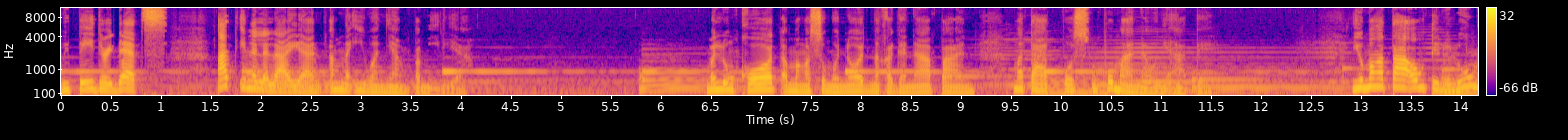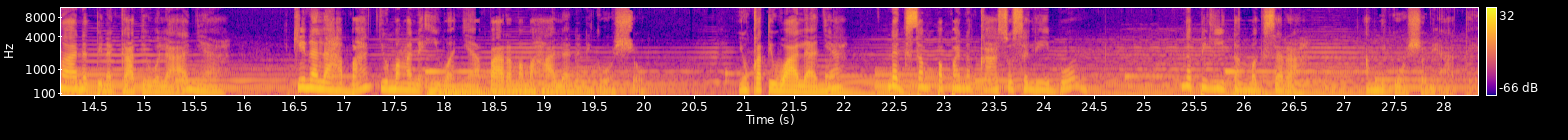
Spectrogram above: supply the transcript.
We paid her debts at inalalayan ang naiwan niyang pamilya. Malungkot ang mga sumunod na kaganapan matapos pumanaw ni ate. Yung mga taong tinulungan at pinagkatiwalaan niya, kinalaban yung mga naiwan niya para mamahala na negosyo. Yung katiwala niya, nagsampa pa ng kaso sa labor. Napilitang magsara ang negosyo ni ate.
